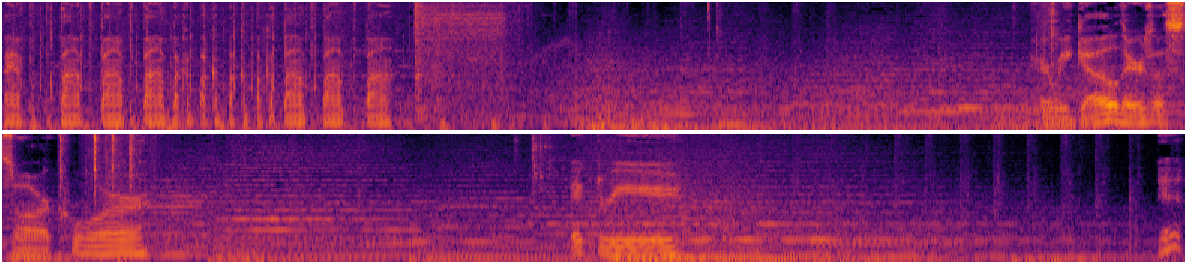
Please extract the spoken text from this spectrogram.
Bam, bam, bam, bam, baka, baka, baka, baka, bam, bam, bam. Go. There's a star core. Victory. It.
